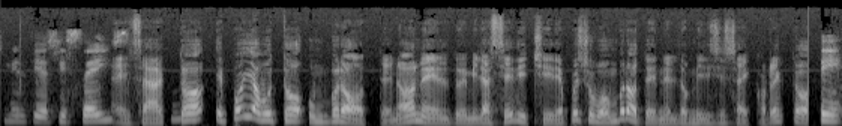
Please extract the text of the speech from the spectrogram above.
2016. Esatto, e poi ha avuto un brote no? nel 2016, e poi hubo un brote nel 2016, corretto? Sì,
